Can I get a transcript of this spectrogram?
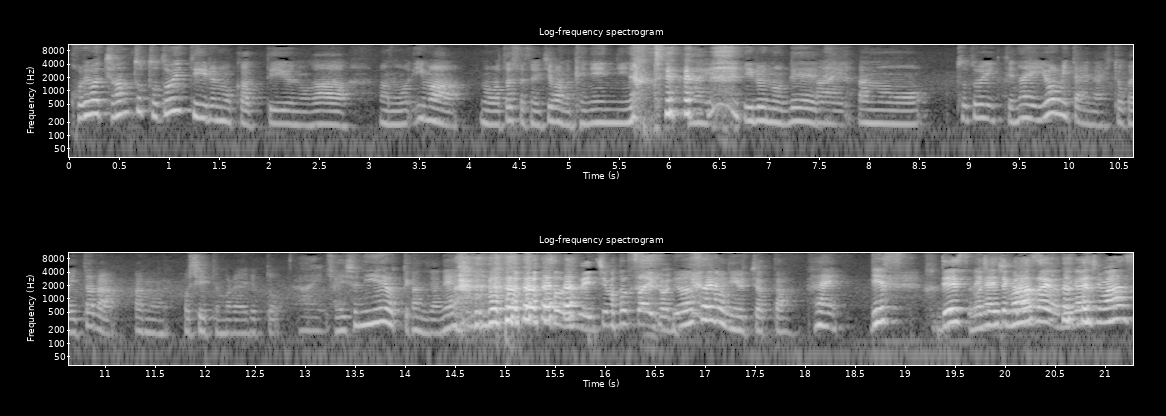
これはちゃんと届いているのかっていうのがあの今の私たちの一番の懸念になってはい、いるので、はい、あの届いてないよみたいな人がいたらあの教えてもらえると。はい、最初に言えよって感じだね。そうですね。一番最後に。では最後に言っちゃった。はい。ですです。お願いします。教えてください。お願いします。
